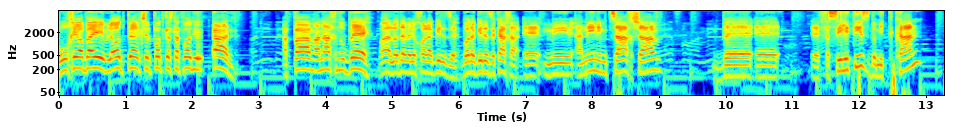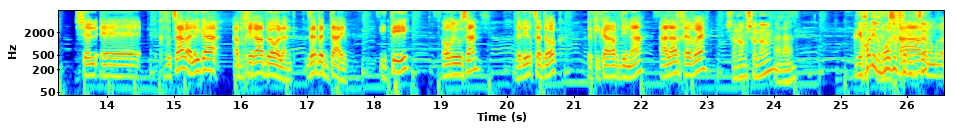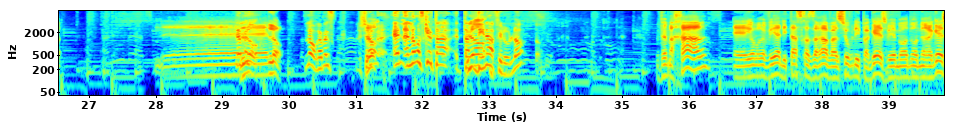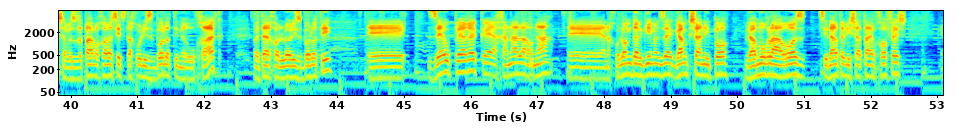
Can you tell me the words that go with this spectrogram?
ברוכים הבאים לעוד פרק של פודקאסט הפודיום כאן. הפעם אנחנו ב... וואלה, לא יודע אם אני יכול להגיד את זה. בוא נגיד את זה ככה. אה, מ... אני נמצא עכשיו ב-facilities, במתקן של אה, קבוצה והליגה הבכירה בהולנד. זה בינתיים. איתי, אורי אוזן וניר צדוק, בכיכר המדינה. אהלן, חבר'ה. שלום שלום. אהלן. אני יכול לרמוז איפה אתה נמצא? יום אה, לא. לא. לא, רמז, שלא- לא. אין- אני לא מזכיר את לא. המדינה אפילו, לא? ומחר, אה, יום רביעי, אני טס חזרה, ואז שוב ניפגש, ויהיה מאוד מאוד מרגש, אבל זאת הפעם האחרונה שיצטרכו לסבול אותי מרוחק, ואתה יכול לא לסבול אותי. אה, זהו פרק אה, הכנה לעונה, אנחנו לא מדלגים על זה, גם כשאני פה ואמור לארוז, סידרתם לי שעתיים חופש.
